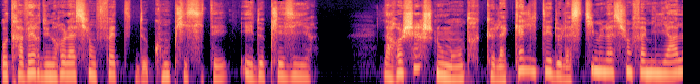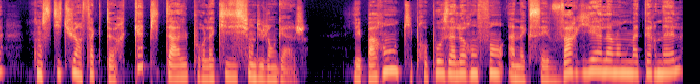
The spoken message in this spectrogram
au travers d'une relation faite de complicité et de plaisir. La recherche nous montre que la qualité de la stimulation familiale constitue un facteur capital pour l'acquisition du langage. Les parents qui proposent à leur enfant un accès varié à la langue maternelle,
